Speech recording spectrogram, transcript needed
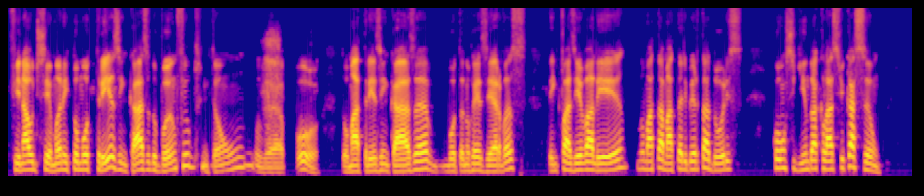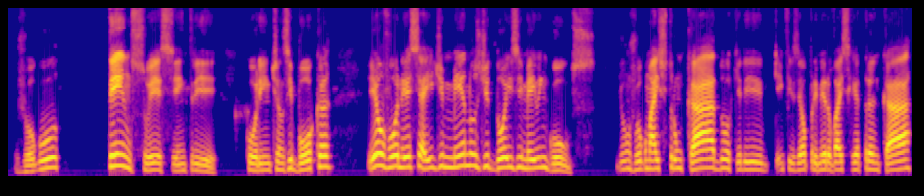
final de semana e tomou três em casa do Banfield. Então, é, pô, tomar três em casa, botando reservas, tem que fazer valer no mata-mata da Libertadores, conseguindo a classificação. Jogo tenso esse entre Corinthians e Boca. Eu vou nesse aí de menos de dois e meio em gols. De um jogo mais truncado, aquele quem fizer o primeiro vai se retrancar.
